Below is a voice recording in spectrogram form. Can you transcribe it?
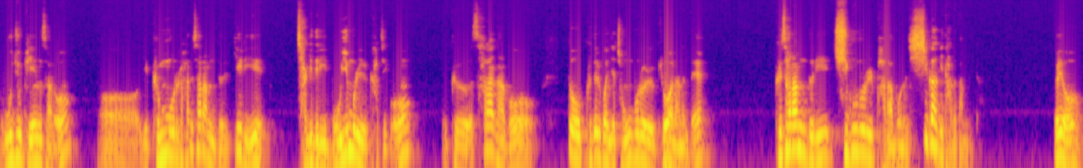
우주 비행사로 어, 근무를 한 사람들끼리 자기들이 모임을 가지고 그 살아가고 또 그들과 이제 정보를 교환하는데 그 사람들이 지구를 바라보는 시각이 다르답니다. 왜요?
